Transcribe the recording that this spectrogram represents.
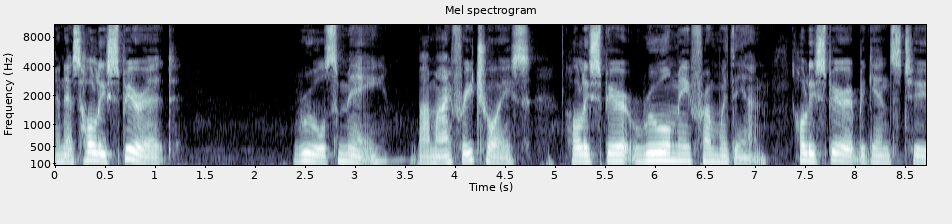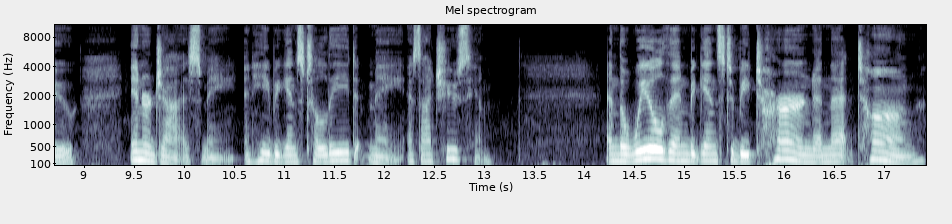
And as Holy Spirit rules me by my free choice, Holy Spirit, rule me from within. Holy Spirit begins to energize me, and He begins to lead me as I choose Him. And the wheel then begins to be turned, and that tongue,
